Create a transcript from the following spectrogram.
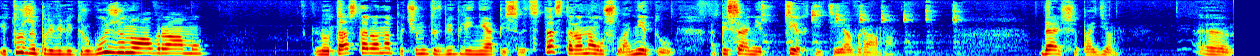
И тут же привели другую жену Аврааму. Но та сторона почему-то в Библии не описывается. Та сторона ушла, нету описания тех детей Авраама. Дальше пойдем. Э,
